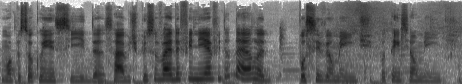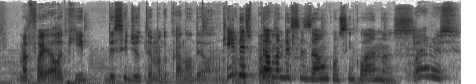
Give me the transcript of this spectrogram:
uma pessoa conhecida, sabe? Tipo, isso vai definir a vida dela, possivelmente, potencialmente. Mas foi ela que decidiu o tema do canal dela. Não Quem foram os de- pais. toma uma decisão com 5 anos? Ué, mas.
